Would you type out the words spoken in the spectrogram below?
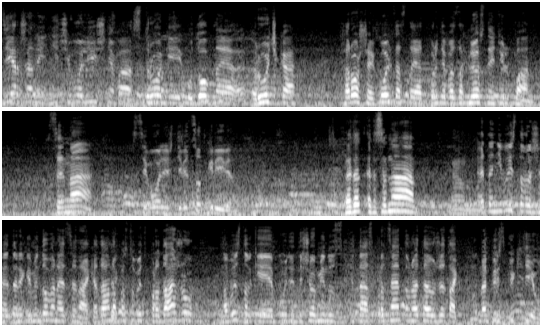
сдержанный, ничего лишнего, строгий, удобная ручка, хорошие кольца стоят, противозахлестный тюльпан. Цена всего лишь 900 гривен. Это, это цена... эм, Это не выставочная, это рекомендованная цена. Когда оно поступит в продажу, на выставке будет еще минус 15%, но это уже так, на перспективу.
